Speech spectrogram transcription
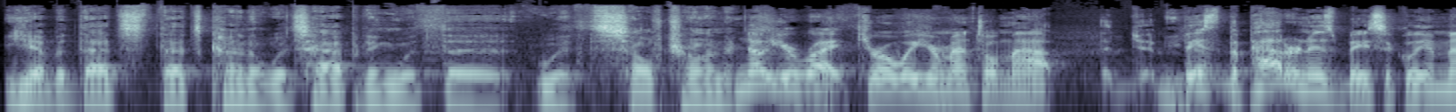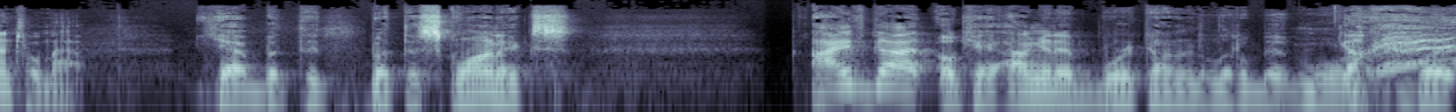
Yeah, but that's that's kind of what's happening with the with Selftronix. No, you're right. Throw away your mental map. Bas- The pattern is basically a mental map. Yeah, but the but the Squaonix, I've got okay. I'm going to work on it a little bit more, but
